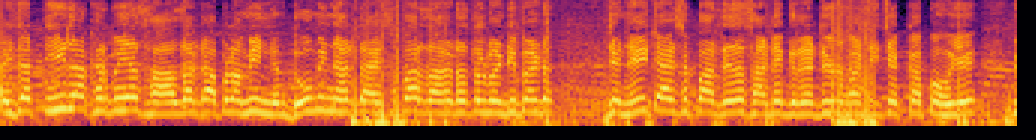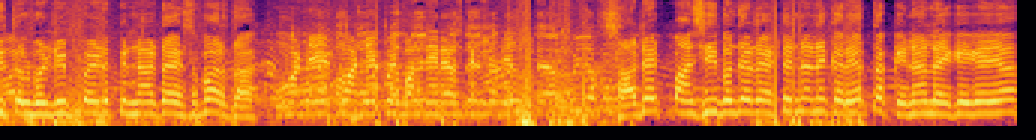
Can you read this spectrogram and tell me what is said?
ਅਸੀਂ ਤਾਂ 30 ਲੱਖ ਰੁਪਈਆ ਸਾਲ ਦਾ ਆਪਣਾ ਮਹੀਨੇ 2 ਮਹੀਨਾ ਟੈਕਸ ਭਰਦਾ ਸਾਡਾ ਤਲਵੰਡੀ ਪਿੰਡ। ਜੇ ਨਹੀਂ ਟੈਕਸ ਭਰਦੇ ਤਾਂ ਸਾਡੇ ਨੂੰ ਸਾਡੀ ਚੈੱਕਅਪ ਹੋ ਜੇ ਵੀ ਤਲਵੰਡੀ ਪਿੰਡ ਕਿੰਨਾ ਟੈਕਸ ਭਰਦਾ। ਤੁਹਾਡੇ ਤੁਹਾਡੇ ਕੋਈ ਬੰਦੇ ਅਰੈਸਟ ਕੀਤੇ? ਸਾਡੇ ਪੰਜ ਛੇ ਬੰਦੇ ਅਰੈਸਟ ਇਹਨਾਂ ਨੇ ਕਰਿਆ ਧੱਕੇ ਨਾਲ ਲੈ ਕੇ ਗਏ ਆ।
